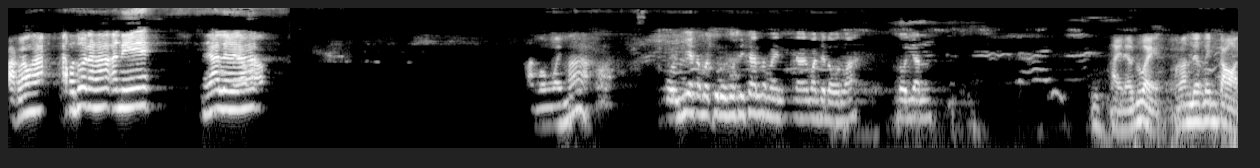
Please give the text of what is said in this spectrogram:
ปักแล้วฮะขอโทษนะฮะ อันนี้ขออนุญาตเลยนะฮะปักลงไวมาก โอ้ยเหี้ยทำไมกูโดนโพซิชั่นทำไมงานวันจะโดนวะ โดนยันใส่แล้วด้วยเพราะเราเลือกเล่นก่อน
